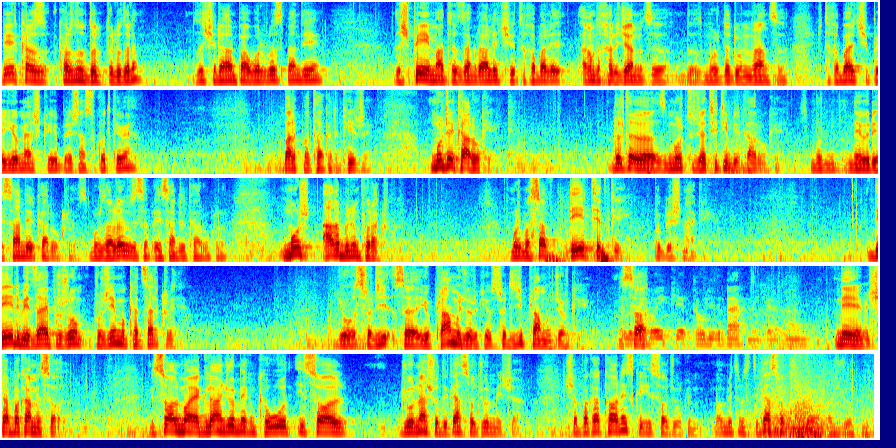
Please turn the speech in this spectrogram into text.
ډیر کارزونه درلودل زه چې رالم په اول ورځ باندې د شپې ماته زنګ رالی چې ته خبرې هغه د خارجانو څخه د زموږ د ډونران څخه چې ته خبرې چې په یو میاشت کې برېښنا سقوط کوي برق په تاکر کېږي موږ کار وکړي. دلته زموږ تجارتي ټیم کار وکړي. زموږ نوي ریسان ډېر کار وکړه زموږ زاړه ریسان ډېر کار وکړه موږ هغه بلون پوره کړو موږ مصرف ډېر تت کوي په برېښنا کې. ډېر بې ځای پروژې مو کنسل کړې یو استراتژی یو پلان مو جوړ کړی یو استراتژی پلان مو جوړ کړی. مثال. نه شبکه مثال. مثال ما یک لان جور میکنیم که او این سال جور نشد دیگه سال جور میشه. شبکه کار نیست که این سال جور کنیم. ما میتونیم دیگه سال شبکه جور کنیم.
